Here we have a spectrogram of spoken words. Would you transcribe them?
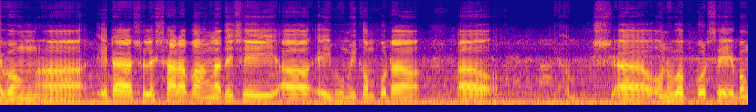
এবং এটা আসলে সারা বাংলাদেশেই এই ভূমিকম্পটা অনুভব করছে এবং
